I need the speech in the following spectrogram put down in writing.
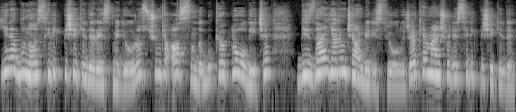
Yine bunu silik bir şekilde resmediyoruz. Çünkü aslında bu köklü olduğu için bizden yarım çember istiyor olacak. Hemen şöyle silik bir şekilde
